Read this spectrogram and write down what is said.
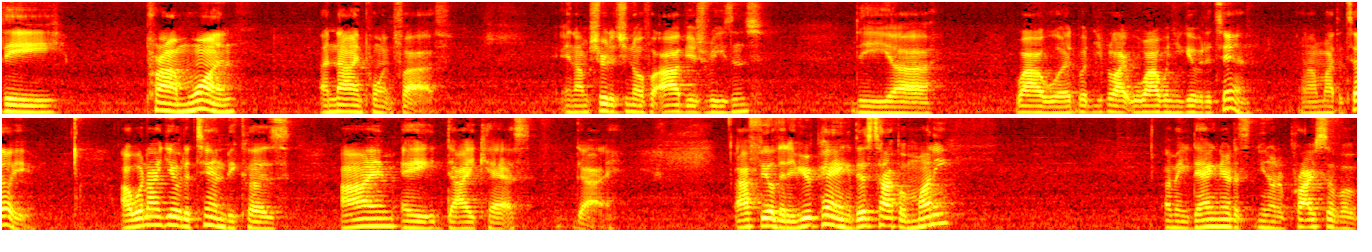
the prime 1 a 9.5 and I'm sure that you know for obvious reasons the uh, why I would, but you'd be like, well, why wouldn't you give it a 10? And I'm about to tell you. I would not give it a 10 because I'm a die-cast guy. I feel that if you're paying this type of money, I mean, dang near the you know the price of a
